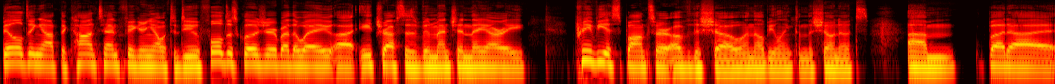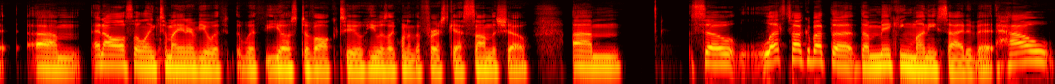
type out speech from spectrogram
building out the content, figuring out what to do. Full disclosure, by the way, uh, Ahrefs has been mentioned. They are a previous sponsor of the show, and they'll be linked in the show notes. Um, but uh, um, and I'll also link to my interview with with Joost de Valk too. He was like one of the first guests on the show. Um, so let's talk about the the making money side of it. How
